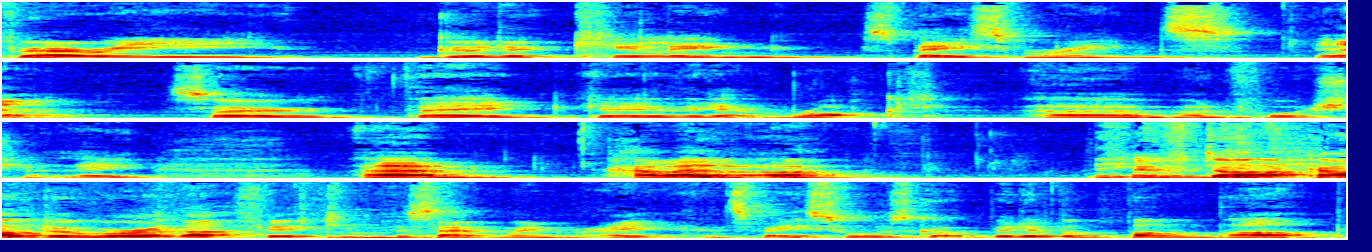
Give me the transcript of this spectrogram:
very good at killing Space Marines. Yeah. So they get, they get rocked, um, unfortunately. Um, however, if Dark Eldar were at that fifteen percent win rate and Space Wolves got a bit of a bump up,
